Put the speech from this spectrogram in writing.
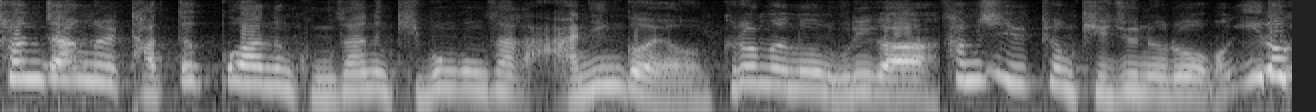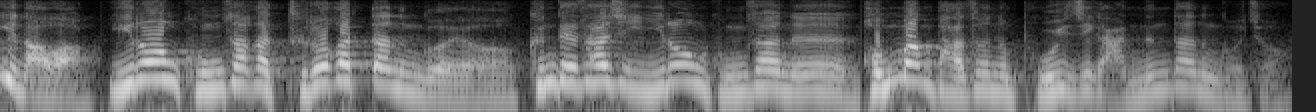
천장을 다 뜯고 하는 공사는 기본 공사가 아닌 거예요. 그러면은 우리가 32평 기준으로 막 1억이 나와. 이런 공사가 들어갔다는 거예요. 근데 사실 이런 공사는 겉만 봐서는 보이지가 않는다는 거죠.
